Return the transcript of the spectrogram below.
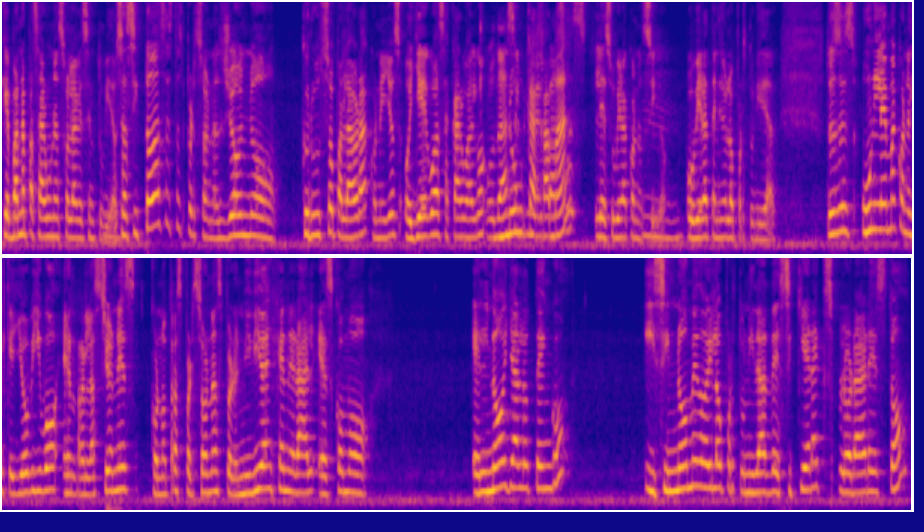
que van a pasar una sola vez en tu vida. O sea, si todas estas personas yo no cruzo palabra con ellos o llego a sacar o algo, O nunca jamás paso. les hubiera conocido, hubiera tenido la oportunidad. Entonces, un lema con el que yo vivo en relaciones con otras personas, pero en mi vida en general, es como el no ya lo tengo y si no me doy la oportunidad de siquiera explorar esto,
